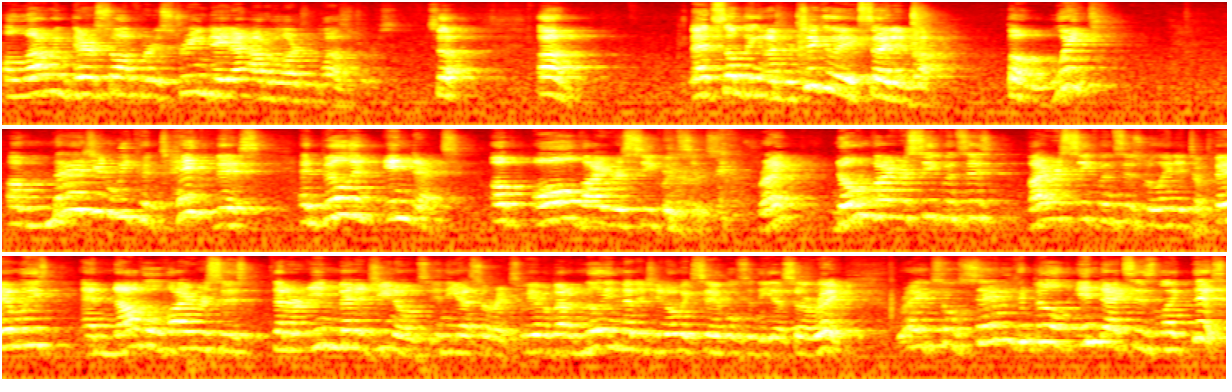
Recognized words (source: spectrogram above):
allowing their software to stream data out of large repositories. So um, that's something I'm particularly excited about. But wait, imagine we could take this and build an index of all virus sequences, right? Known virus sequences, virus sequences related to families, and novel viruses that are in metagenomes in the SRA. So we have about a million metagenomic samples in the SRA, right? So say we could build indexes like this,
